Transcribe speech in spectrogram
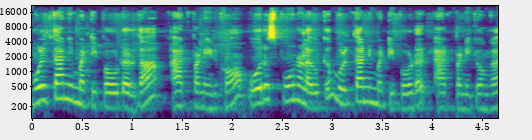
முல்தானி மட்டி பவுடர் தான் ஆட் பண்ணியிருக்கோம். ஒரு ஸ்பூன் அளவுக்கு முல்தானி மட்டி பவுடர் ஆட் பண்ணிக்கோங்க.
